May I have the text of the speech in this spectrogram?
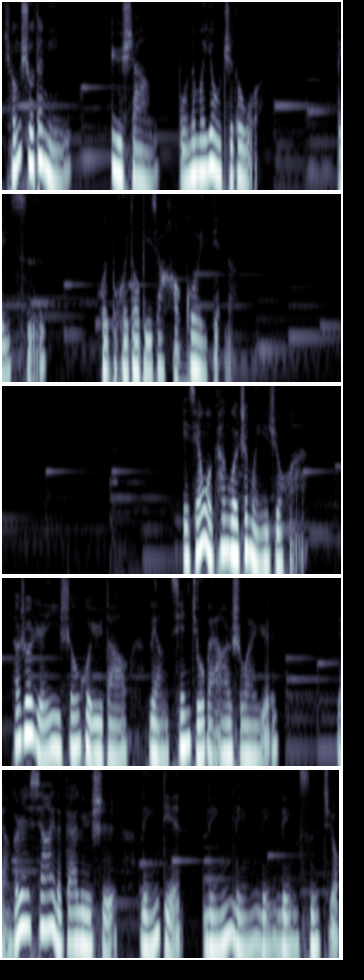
成熟的你遇上不那么幼稚的我，彼此会不会都比较好过一点呢？以前我看过这么一句话，他说：“人一生会遇到两千九百二十万人。”两个人相爱的概率是零点零零零零四九，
